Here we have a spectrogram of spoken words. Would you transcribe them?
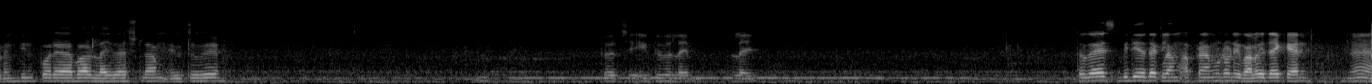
অনেকদিন পরে আবার লাইভে আসলাম ইউটিউবে তো হচ্ছে ইউটিউবে লাইভ লাইভ তো গাইস ভিডিও দেখলাম আপনারা মোটামুটি ভালোই দেখেন হ্যাঁ?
